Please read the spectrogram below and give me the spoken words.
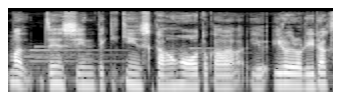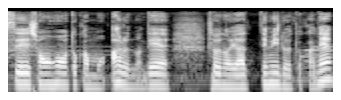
まあ、全身的筋弛緩法とかいろいろリラクセーション法とかもあるのでそういうのをやってみるとかね。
